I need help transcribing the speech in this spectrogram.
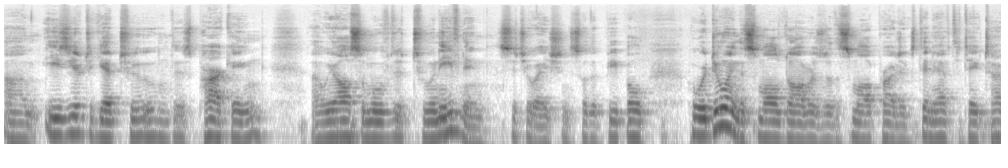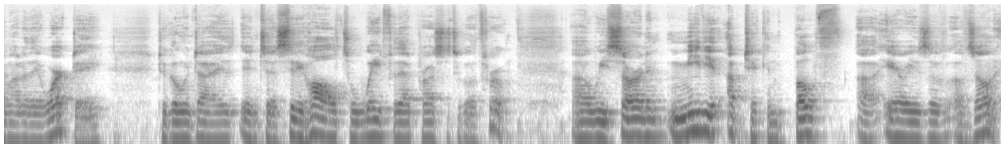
Um, easier to get to. There's parking. Uh, we also moved it to an evening situation so that people who were doing the small dormers or the small projects didn't have to take time out of their workday to go into, into City Hall to wait for that process to go through. Uh, we saw an immediate uptick in both uh, areas of, of zoning.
